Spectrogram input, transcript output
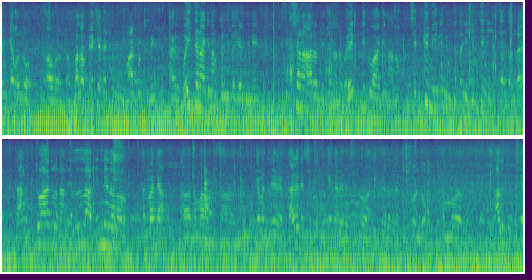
ನಿಮಗೆ ಒಂದು ಬಲ ಬೇಕೇ ಬೇಕು, ನಿಮ್ಗೆ ಮಾಡಿಕೊಡ್ತೀವಿ. ವೈದ್ಯನಾಗಿ ನಾನು ಖಂಡಿತ ಹೇಳ್ತೀನಿ. ಶಿಕ್ಷಣ ಆರೋಗ್ಯಕ್ಕೆ ನಾನು ವೈಯಕ್ತಿಕವಾಗಿ ನಾನು ಶಕ್ತಿ ಮೀರಿ ನಿಮ್ಮ ಜೊತೆಗೆ ಇರ್ತೀನಿ. ಯಾಕಂತಂದರೆ ನಾನು ನಿಜವಾಗ್ಲೂ ನಾನು ಎಲ್ಲ, ನಿನ್ನೆ ನಾನು ಸನ್ಮಾನ್ಯ ನಮ್ಮ ಮುಖ್ಯಮಂತ್ರಿ ಕಾರ್ಯದರ್ಶಿಗಳು, ಮುಖ್ಯ ಕಾರ್ಯದರ್ಶಿಗಳು ಹತ್ರ ಕುತ್ಕೊಂಡು ನಮ್ಮ ತಾಲೂಕಿನ ಬಗ್ಗೆ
